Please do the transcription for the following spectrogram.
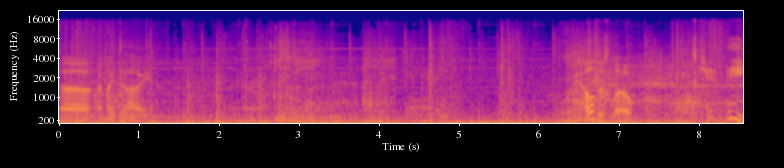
Uh, I might die. My health is low. This can't be.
